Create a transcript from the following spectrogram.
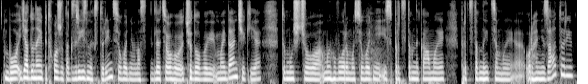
Бо я до неї підходжу так з різних сторін. Сьогодні в нас для цього чудовий майданчик є, тому що ми говоримо сьогодні із представниками, представницями е, організаторів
